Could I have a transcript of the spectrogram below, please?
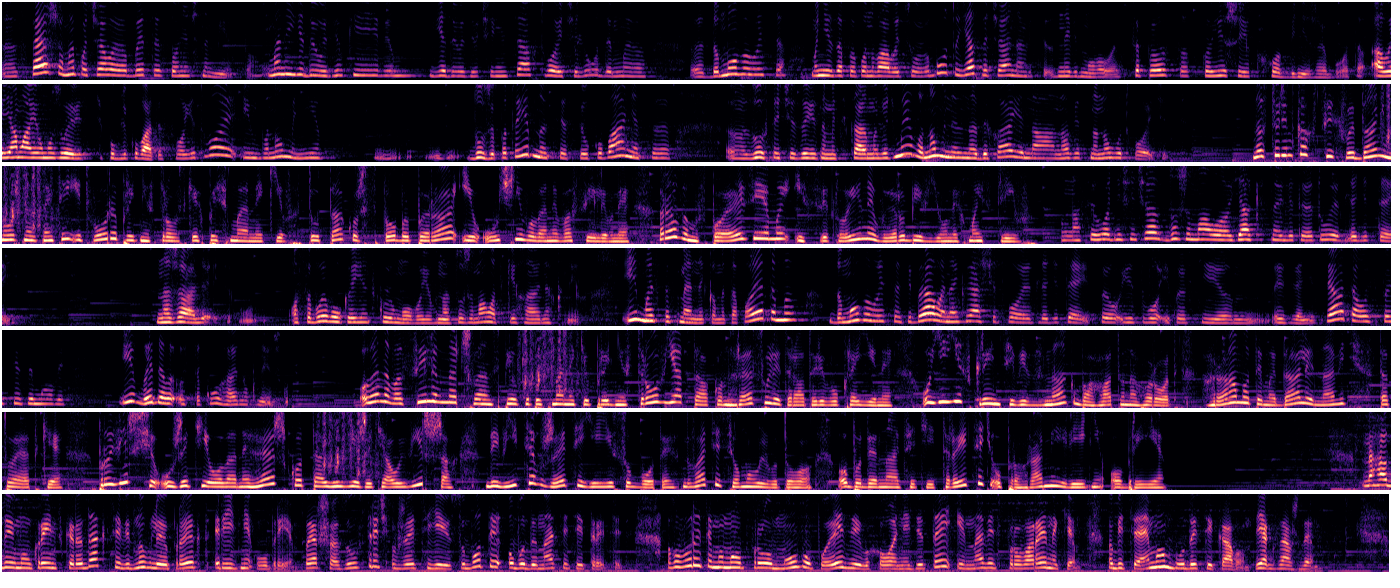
Е, Спершу ми почали робити сонячне місто. У мене є друзі в Києві, є друзі в Чернівцях, творчі люди. Ми е, домовилися, мені запропонували цю роботу. Я, звичайно, не відмовилась. Це просто скоріше як хобі, ніж робота. Але я маю можливість публікувати свої твори, і воно мені дуже потрібно. Це спілкування, це е, зустрічі з різними цікавими людьми. Воно мене надихає на нові на нову творчість. На сторінках цих видань можна знайти і твори придністровських письменників. Тут також спроби пера і учнів Олени Васильівни разом з поезіями і світлини виробів юних майстрів. На сьогоднішній час дуже мало якісної літератури для дітей. На жаль, особливо українською мовою. В нас дуже мало таких гарних книг. І ми з письменниками та поетами домовилися, зібрали найкращі твори для дітей про Різдво і про всі різдвяні свята, ось про ці зимові, і видали ось таку гарну книжку. Олена Васильівна, член спілки письменників Придністров'я та Конгресу літераторів України. У її скринці відзнак багато нагород, грамоти, медалі, навіть статуетки. Про вірші у житті Олени Гешко та її життя у віршах дивіться вже цієї суботи, 27 лютого, об 11.30 у програмі Рідні обрії. Нагадуємо, українська редакція відновлює проєкт Рідні обрії. Перша зустріч вже цієї суботи об 11.30. Говоритимемо про мову, поезію, виховання дітей і навіть про вареники. Обіцяємо, буде цікаво, як завжди.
